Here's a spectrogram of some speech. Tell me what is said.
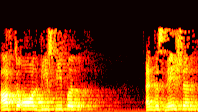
After all, these people and this nation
